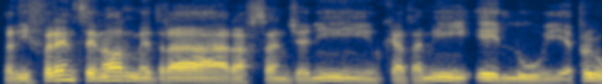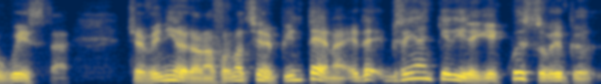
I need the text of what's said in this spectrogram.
La differenza enorme tra Rafsanjani, Katami e lui è proprio questa, cioè veniva da una formazione più interna ed è, bisogna anche dire che questo, per esempio,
